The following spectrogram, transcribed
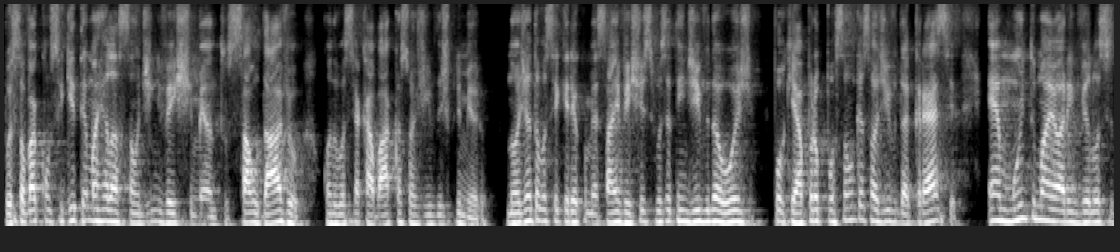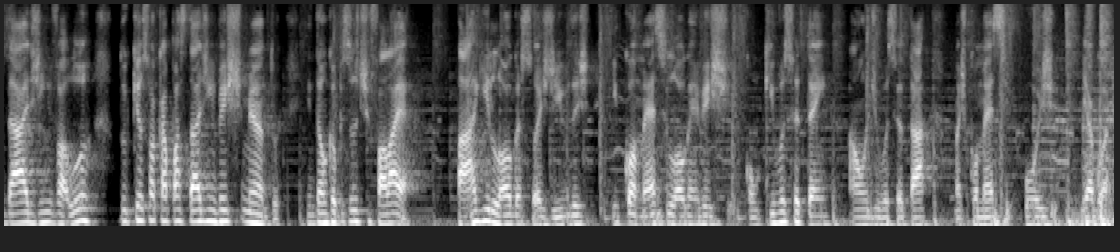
você só vai conseguir ter uma relação de investimento saudável quando você acabar com as suas dívidas primeiro. Não adianta você querer começar a investir se você tem dívida hoje, porque a proporção que a sua dívida cresce é muito maior em velocidade e em valor do que a sua capacidade de investimento. Então o que eu preciso te falar é pague logo as suas dívidas e comece logo a investir com o que você tem, aonde você está, mas comece hoje e agora.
